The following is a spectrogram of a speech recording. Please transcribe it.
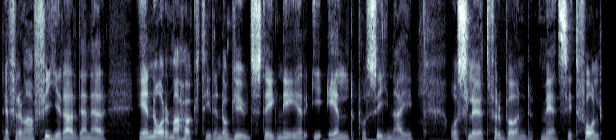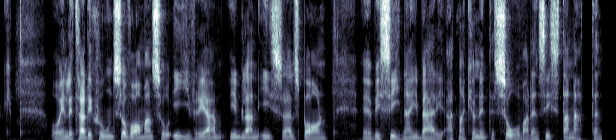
Därför man firar den här enorma högtiden då Gud steg ner i eld på Sinai och slöt förbund med sitt folk. Och enligt tradition så var man så ivriga ibland Israels barn eh, vid vid Sinai berg att man kunde inte sova den sista natten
